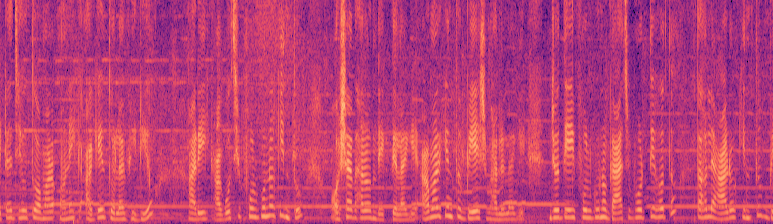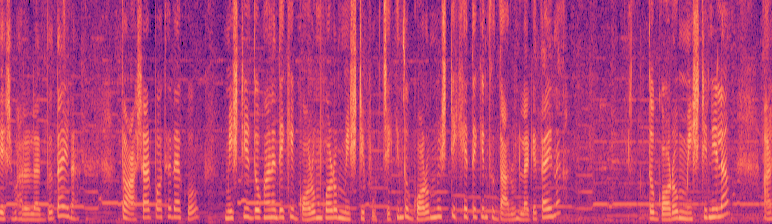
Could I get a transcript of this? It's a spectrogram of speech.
এটা যেহেতু আমার অনেক আগের তোলা ভিডিও, আর এই কাগজি ফুলগুলো কিন্তু অসাধারণ দেখতে লাগে। আমার কিন্তু বেশ ভালো লাগে। যদি এই ফুলগুলো গাছ ভর্তি হতো, তাহলে আরও কিন্তু বেশ ভালো লাগতো, তাই না? তো আসার পথে দেখো, মিষ্টির দোকানে দেখি গরম গরম মিষ্টি ফুটছে, কিন্তু গরম মিষ্টি খেতে কিন্তু দারুণ লাগে, তাই না? তো গরম মিষ্টি নিলাম আর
